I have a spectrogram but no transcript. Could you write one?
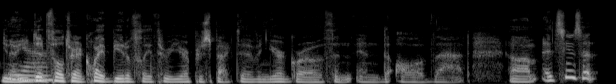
you know, yeah. you did filter it quite beautifully through your perspective and your growth and, and all of that. Um, it seems that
